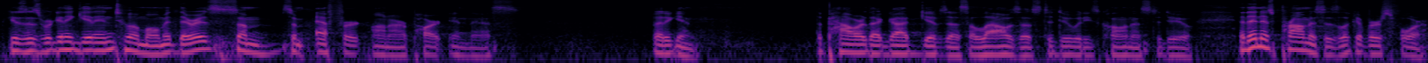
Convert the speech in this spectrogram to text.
Because as we're going to get into a moment, there is some, some effort on our part in this. But again, the power that God gives us allows us to do what He's calling us to do. And then His promises. Look at verse 4.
